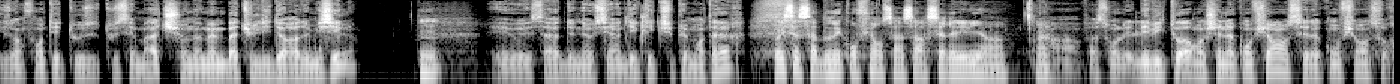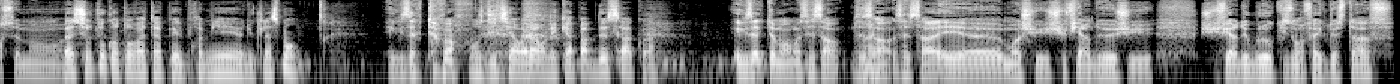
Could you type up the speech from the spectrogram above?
Ils ont affronté tous tous ces matchs. On a même battu le leader à domicile. Mmh. Et ça a donné aussi un déclic supplémentaire. Oui, ça, ça a donné confiance, hein, ça a resserré les liens. Hein. Ah, de toute façon, les, victoires enchaînent la confiance, et la confiance, forcément... Bah, surtout quand on va taper le premier euh, du classement. Exactement. On se dit, tiens, voilà, on est capable de ça, quoi. Exactement, c'est ça, c'est ça, c'est ça. Et euh, moi, je suis, je suis fier d'eux, je suis, je suis fier du boulot qu'ils ont fait avec le staff,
